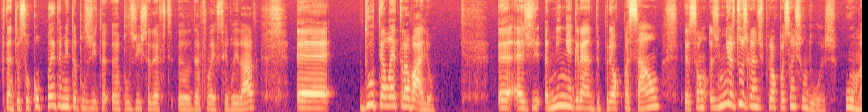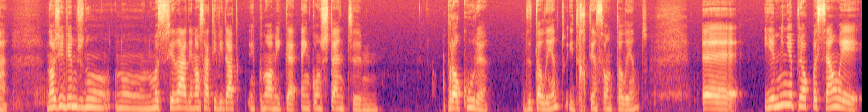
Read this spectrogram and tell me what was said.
Portanto, eu sou completamente apologista, apologista da, da flexibilidade. Uh, do teletrabalho. Uh, a, a, minha grande preocupação uh, são. As minhas duas grandes preocupações são duas. Uma, nós vivemos num, num, numa sociedade e nossa atividade económica em constante procura de talento e de retenção de talento. Uh, e a minha preocupação é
